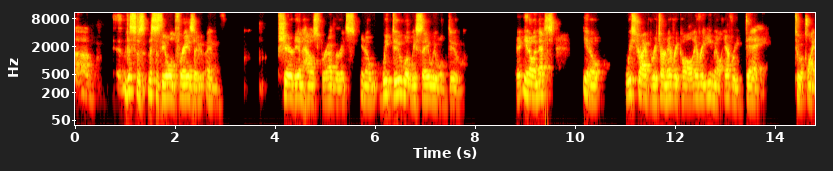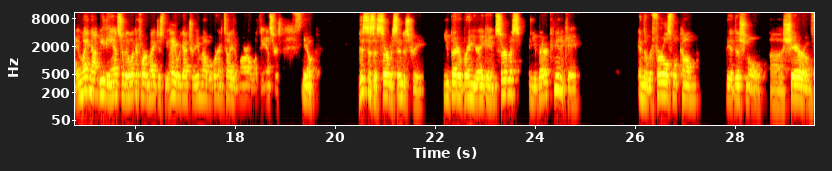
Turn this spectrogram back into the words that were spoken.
Um, this is this is the old phrase I, have shared in house forever. It's you know we do what we say we will do. You know, and that's you know we strive to return every call, every email, every day to a client. It might not be the answer they're looking for. It might just be, hey, we got your email, but we're going to tell you tomorrow what the answer is. You know, this is a service industry. You better bring your A game service and you better communicate, and the referrals will come the additional uh, share of,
